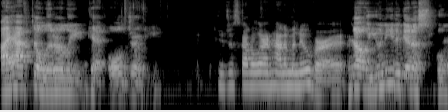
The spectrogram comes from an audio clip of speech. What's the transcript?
I have to literally get all dirty. you just gotta learn how to maneuver it. No, you need to get a spoon.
